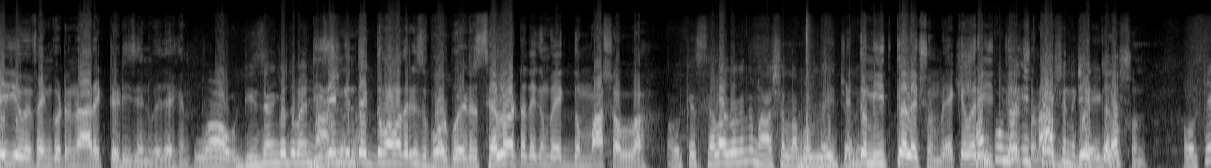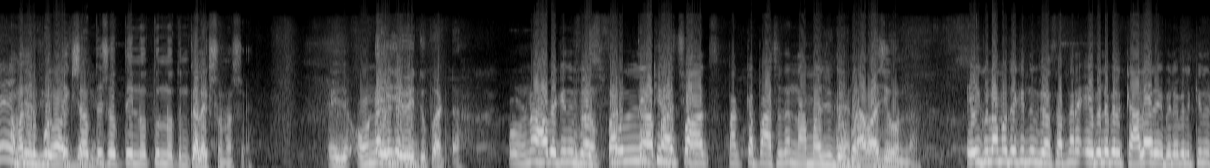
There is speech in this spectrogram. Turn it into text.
এই যে ভাই ফাইন কটনের আরেকটা ডিজাইন ভাই দেখেন। ওয়াও ডিজাইন করতে ভাই? ডিজাইন কিন্তু একদম আমাদের কাছে ভরপুর। এটার সালোয়ারটা দেখেন ভাই একদম মাশাআল্লাহ। ওকে সেলার কিন্তু মাশাআল্লাহ বললেই চলে। একদম ঈদ কালেকশন ভাই একেবারে Eid collection update collection okay আমাদের প্রত্যেক সপ্তাহে সপ্তাহে নতুন নতুন কালেকশন আসে। এই যে ওনা এই যে দুপাট্টা। ওনা হবে কিন্তু ফুললি কিন্তু পাক্কা পাঁচ হাজার নামাজি হ্যাঁ, দোপাট্টা। নামাজি ওন্না এইগুলোর মধ্যে কিন্তু viewers, আপনারা अवेलेबल কালার अवेलेबल কিন্তু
